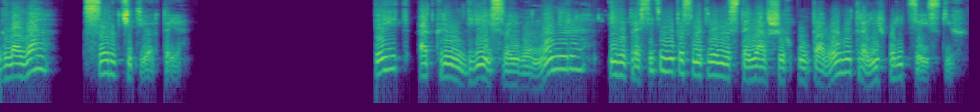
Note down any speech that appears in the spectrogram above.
Глава 44 Тейт открыл дверь своего номера и вопросительно посмотрел на стоявших у порога троих полицейских.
